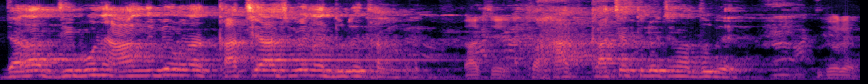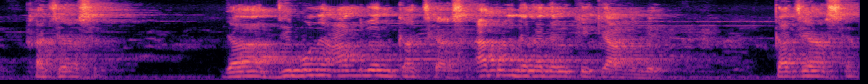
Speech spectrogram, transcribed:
যারা জীবনে আনবে ওরা কাছে আসবে না দূরে থাকবে। কাছে। তো হাত কাছে তুলেছে না দূরে? দূরে। কাছে আসে। যারা জীবনে আনবেন কাছে আসে। এখনই দেখা যাবে কে কে আনবে কাছে আসেন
